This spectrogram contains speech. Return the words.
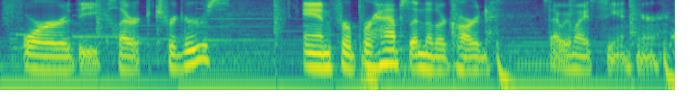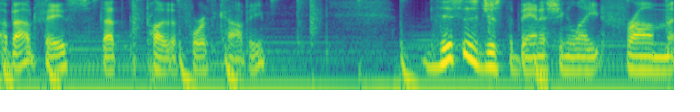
for the cleric triggers and for perhaps another card that we might see in here. About face, that's probably the fourth copy. This is just the Banishing Light from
